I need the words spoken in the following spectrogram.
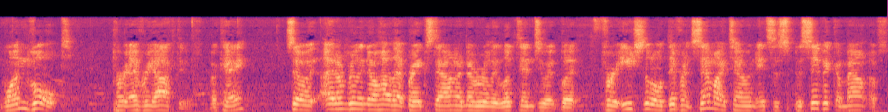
One volt per every octave, okay? So I don't really know how that breaks down. I've never really looked into it, but for each little different semitone, it's a specific amount of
